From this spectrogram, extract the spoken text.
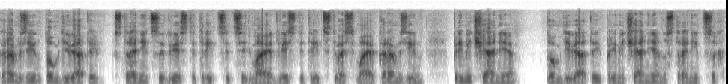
Карамзин, том 9, страницы 237-238, Карамзин, примечание, том 9, примечание на страницах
